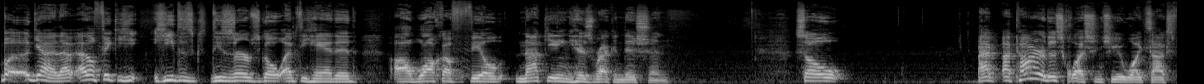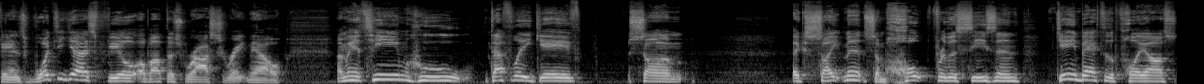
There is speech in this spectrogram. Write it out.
but again, I, don't think he he des- deserves to go empty handed, uh, walk off field, not getting his recognition. So, I, I ponder this question to you, White Sox fans. What do you guys feel about this roster right now? I mean, a team who definitely gave some excitement, some hope for the season, getting back to the playoffs.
